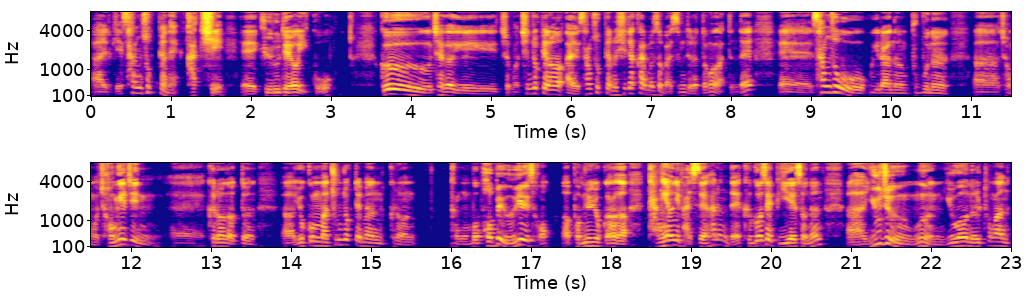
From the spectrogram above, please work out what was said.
아, 이렇게 상속편에 같이 규율되어 있고 그 제가 이저 뭐 친족편 아니 상속편을 시작하면서 말씀드렸던 것 같은데 에, 상속이라는 부분은 어, 정말 정해진 에, 그런 어떤 어, 요건만 충족되면 그런 뭐 법에 의해서 어, 법률 효과가 당연히 발생하는데 그것에 비해서는 아, 유증은 유언을 통한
